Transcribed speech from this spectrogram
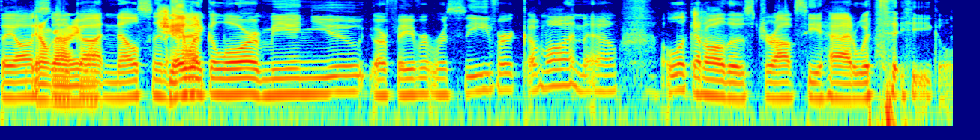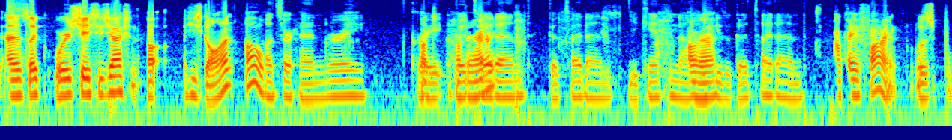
They also don't got got. Nelson Jalen- Agholor, me and you, our favorite receiver. Come on now, look at all those drops he had with the Eagles. And it's like, where's J.C. Jackson? Oh, he's gone. Oh, Hunter Henry, great, Hunter good Henry? tight end, good tight end. You can't deny Okay. he's a good tight end. okay, fine. We'll just put,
